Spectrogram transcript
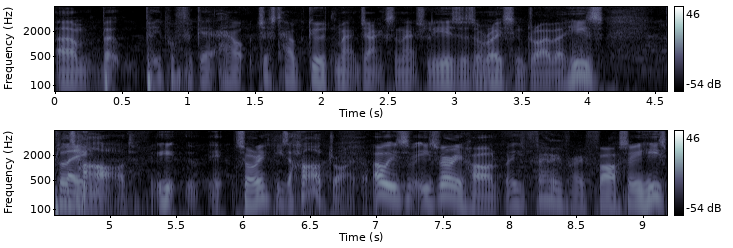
Um, but people forget how just how good Matt Jackson actually is as a racing driver. He's playing hard. He, he- sorry. He's a hard driver. Oh, he's, he's very hard, but he's very, very fast. I mean, he's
